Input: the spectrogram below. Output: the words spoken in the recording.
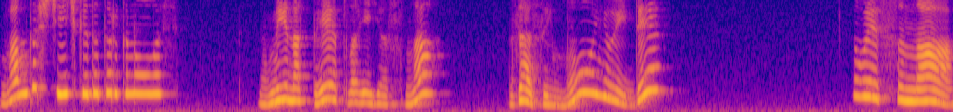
Вам дощички доторкнулась. Днина тепла і ясна, за зимою йде весна.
